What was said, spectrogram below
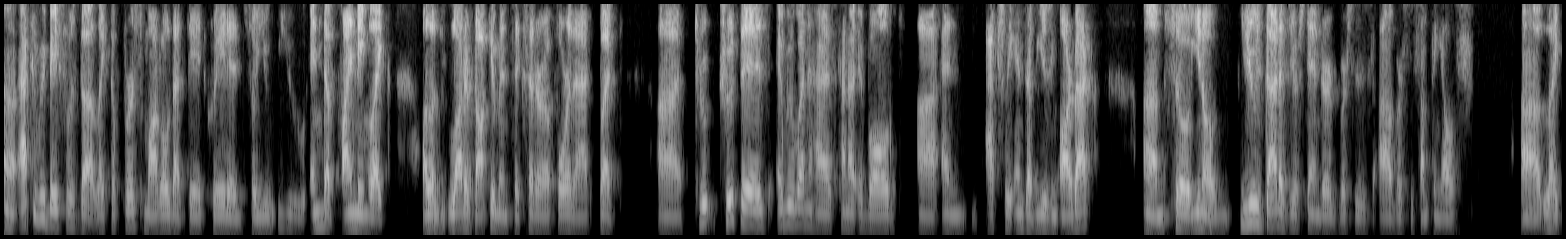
uh, attribute based was the like the first model that they had created. So you you end up finding like a lot of documents etc for that. But uh tr- truth is everyone has kind of evolved uh, and actually ends up using rbac um, so you know use that as your standard versus uh, versus something else uh, like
